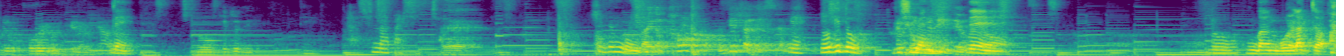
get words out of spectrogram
그리고 거울 이렇게 열면 네, 이렇게 도다 수납할 수 있죠. 네. 히든 공간. 여기는 파우더가 굉장히 잘 돼 있어요. 예, 여기도 보시면 여기도 있네요, 네, 공간 몰랐죠?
